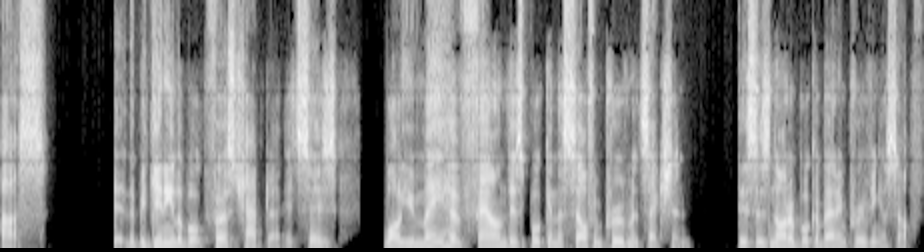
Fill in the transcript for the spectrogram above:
us. At the beginning of the book, first chapter, it says, while you may have found this book in the self improvement section, this is not a book about improving yourself.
